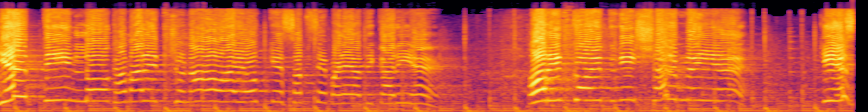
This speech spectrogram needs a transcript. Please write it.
ये तीन लोग हमारे चुनाव आयोग के सबसे बड़े अधिकारी हैं। और इनको इतनी शर्म नहीं है कि इस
